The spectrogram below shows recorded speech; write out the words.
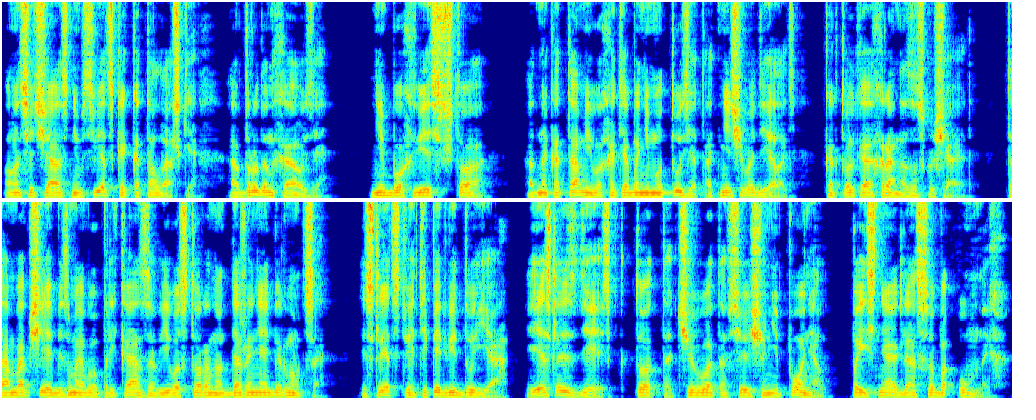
он сейчас не в светской каталажке, а в Друденхаузе. Не бог весь что. Однако там его хотя бы не мутузят, от нечего делать, как только охрана заскучает. Там вообще без моего приказа в его сторону даже не обернуться. И следствие теперь веду я. Если здесь кто-то чего-то все еще не понял, поясняю для особо умных.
